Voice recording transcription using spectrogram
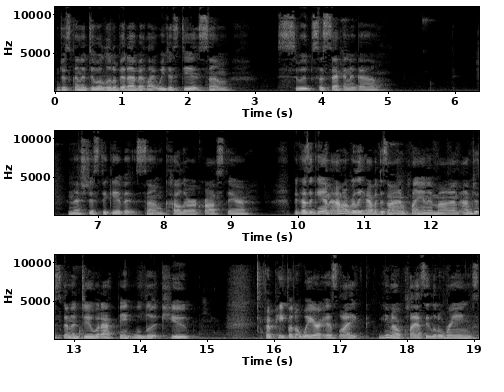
I'm just going to do a little bit of it like we just did some swoops a second ago. And that's just to give it some color across there. Because again, I don't really have a design plan in mind. I'm just going to do what I think will look cute for people to wear as like you know, classy little rings.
